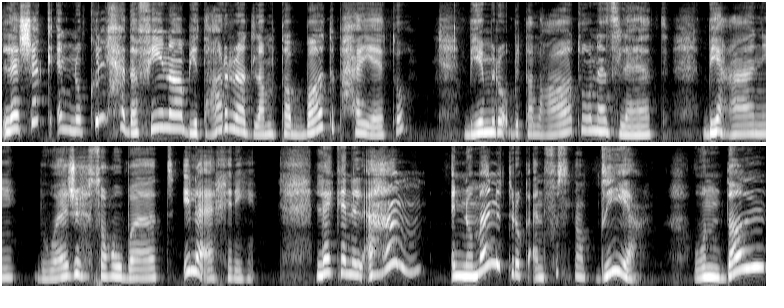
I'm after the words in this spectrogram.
لا شك إنه كل حدا فينا بيتعرض لمطبات بحياته بيمرق بطلعات ونزلات بيعاني بواجه صعوبات إلى آخره. لكن الأهم إنه ما نترك أنفسنا تضيع ونضل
